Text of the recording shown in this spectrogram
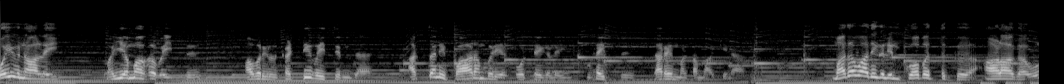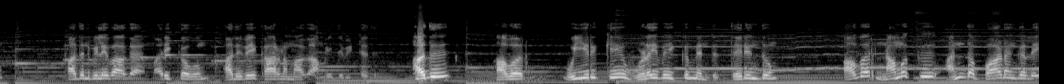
ஓய்வு நாளை மையமாக வைத்து அவர்கள் கட்டி வைத்திருந்த அத்தனை பாரம்பரிய கோட்டைகளை உடைத்து தரைமட்டமாக்கினார். மதவாதிகளின் கோபத்துக்கு ஆளாகவும் அதன் விளைவாக மறிக்கவும் அதுவே காரணமாக அமைந்துவிட்டது. அது அவர் உயிருக்கே உழை வைக்கும் என்று தெரிந்தும் அவர் நமக்கு அந்த பாடங்களை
